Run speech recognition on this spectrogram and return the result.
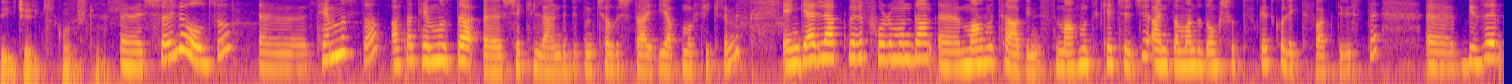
de içerik konuştunuz? Ee, şöyle oldu e, Temmuz'da aslında Temmuz'da e, şekillendi bizim çalıştay yapma fikrimiz. Engelli Hakları Forumu'ndan e, Mahmut abimiz, Mahmut Keçeci aynı zamanda Don Quixote Bisiklet Kolektif aktivisti e, bize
